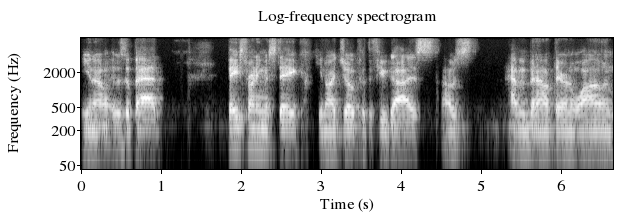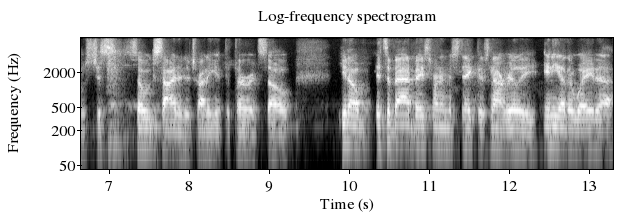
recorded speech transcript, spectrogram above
you know it was a bad base running mistake you know i joked with a few guys i was haven't been out there in a while and was just so excited to try to get to third so you know it's a bad base running mistake there's not really any other way to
